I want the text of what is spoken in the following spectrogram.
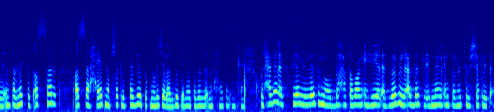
الإنترنت تأثر أثر حياتنا بشكل سلبي والتكنولوجيا بقت جزء لا يتجزأ من حياة الإنسان. والحاجة الأساسية اللي لازم نوضحها طبعا إيه هي الأسباب اللي أدت لإدمان الإنترنت بالشكل ده.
